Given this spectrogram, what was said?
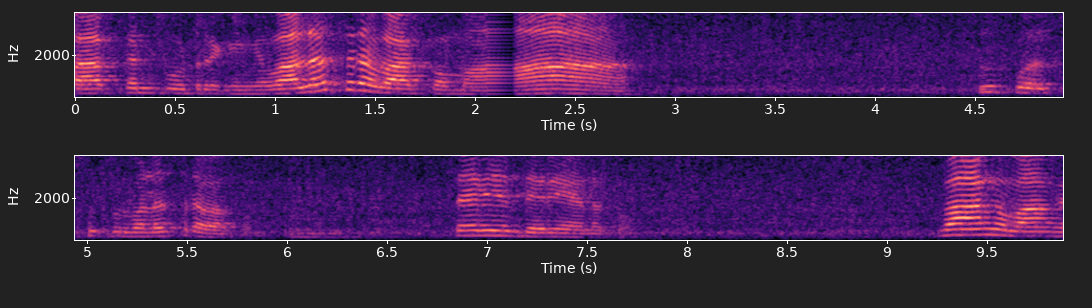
வாக்கன்னு போட்டிருக்கீங்க. வலசர வாக்கமா? Super super. வலசர வாக்கம். தெரியும் தெரியும் எனக்கும். வாங்க வாங்க.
